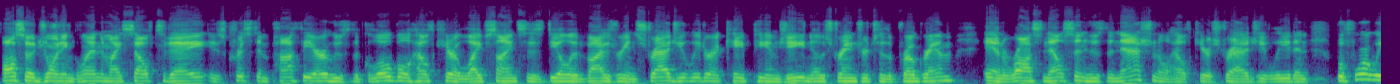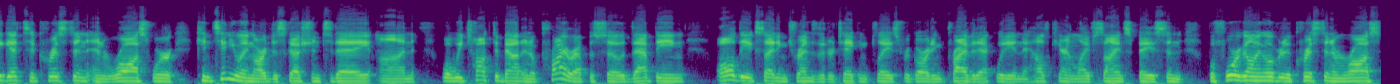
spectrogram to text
Also joining Glenn and myself today is Kristen Pothier, who's the Global Healthcare Life Sciences Deal Advisory and Strategy Leader at KPMG, no stranger to the program, and Ross Nelson, who's the National Healthcare Strategy Lead. And before we get to Kristen and Ross, we're continuing our discussion today on what we talked about in a prior episode, that being all the exciting trends that are taking place regarding private equity in the healthcare and life science space. And before going over to Kristen and Ross,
